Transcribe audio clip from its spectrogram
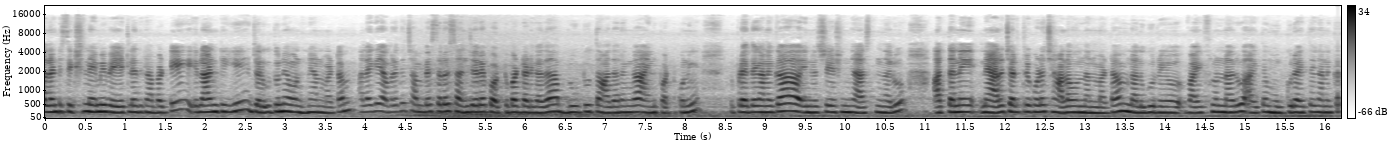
అలాంటి శిక్షలు ఏమీ వేయట్లేదు కాబట్టి ఇలాంటివి జరుగుతూనే ఉంటున్నాయి అనమాట అలాగే ఎవరైతే చంపేస్తారో సంజయ్ రే పట్టుబడ్డాడు కదా బ్లూటూత్ ఆధారంగా ఆయన పట్టుకుని ఇప్పుడైతే కనుక ఇన్వెస్టిగేషన్ చేస్తున్నారు. అతని నేర చరిత్ర కూడా చాలా ఉందన్నమాట. నలుగురు వైఫ్లు ఉన్నారు. అయితే ముగ్గురు అయితే కనుక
